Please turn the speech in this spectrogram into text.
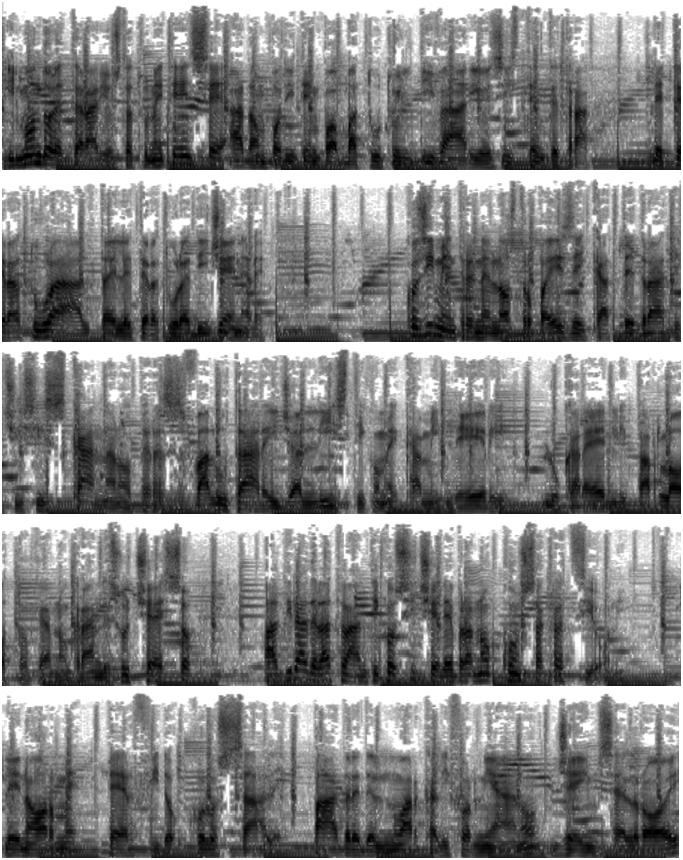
Il mondo letterario statunitense ha da un po' di tempo abbattuto il divario esistente tra letteratura alta e letteratura di genere. Così mentre nel nostro paese i cattedratici si scannano per svalutare i giallisti come Camilleri, Lucarelli, Parlotto che hanno grande successo, al di là dell'Atlantico si celebrano consacrazioni. L'enorme, perfido, colossale padre del noir californiano, James Elroy,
